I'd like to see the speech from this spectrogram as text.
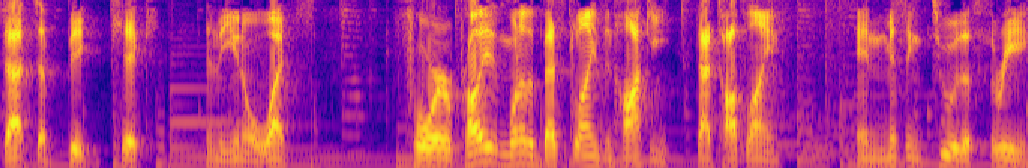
that's a big kick in the you know what's for probably one of the best lines in hockey, that top line, and missing two of the three.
